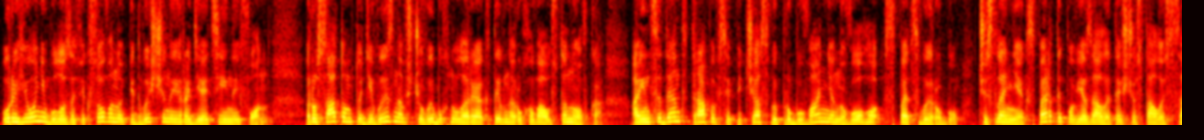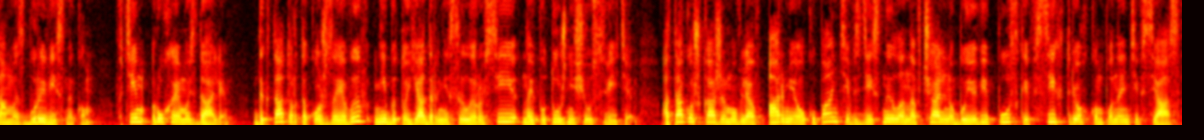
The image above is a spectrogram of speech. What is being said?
У регіоні було зафіксовано підвищений радіаційний фон. Росатом тоді визнав, що вибухнула реактивна рухова установка. А інцидент трапився під час випробування нового спецвиробу. Численні експерти пов'язали те, що сталося саме з буревісником. Втім, рухаємось далі. Диктатор також заявив, нібито ядерні сили Росії найпотужніші у світі. А також каже, мовляв, армія окупантів здійснила навчально-бойові пуски всіх трьох компонентів СІАС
